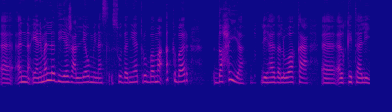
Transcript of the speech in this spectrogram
أن يعني ما الذي يجعل اليوم من السودانيات ربما أكبر ضحية لهذا الواقع القتالي.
